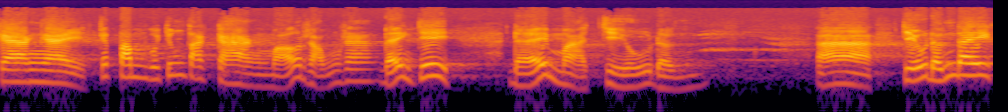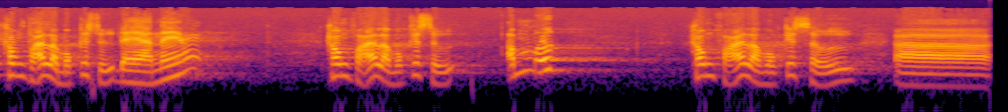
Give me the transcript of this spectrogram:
càng ngày cái tâm của chúng ta càng mở rộng ra. Để làm chi? Để mà chịu đựng. À chịu đựng đây không phải là một cái sự đè nén không phải là một cái sự ấm ức không phải là một cái sự à,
